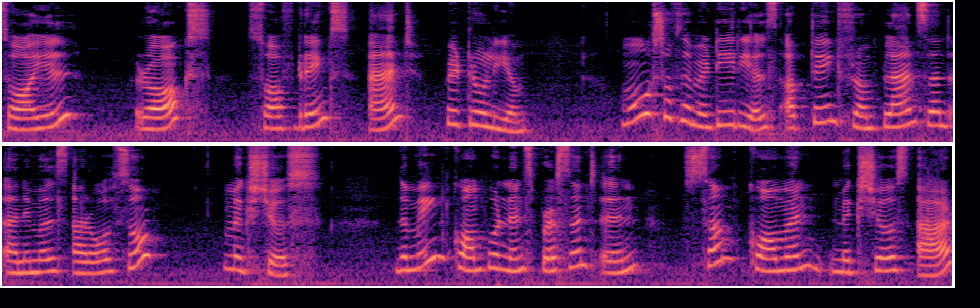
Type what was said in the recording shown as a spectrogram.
soil, rocks, soft drinks and petroleum. Most of the materials obtained from plants and animals are also mixtures. The main components present in some common mixtures are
